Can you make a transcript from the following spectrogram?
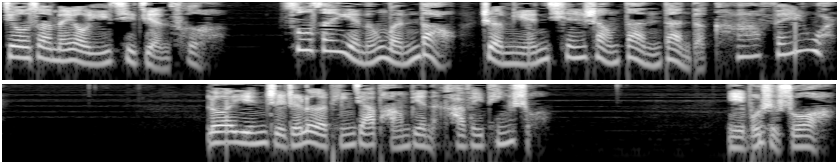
就算没有仪器检测，苏三也能闻到这棉签上淡淡的咖啡味儿。罗隐指着乐平家旁边的咖啡厅说：“你不是说？”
